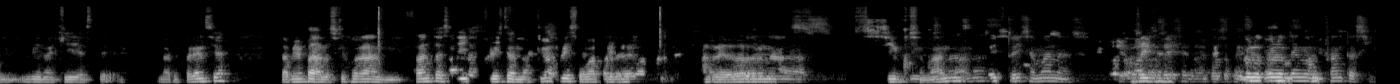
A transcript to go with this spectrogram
viene aquí este, la referencia. También para los que juegan Fantasy, Christian McCaffrey se va a perder alrededor de unas cinco semanas. Seis semanas. Yo lo, yo lo tengo en mi fantasy,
